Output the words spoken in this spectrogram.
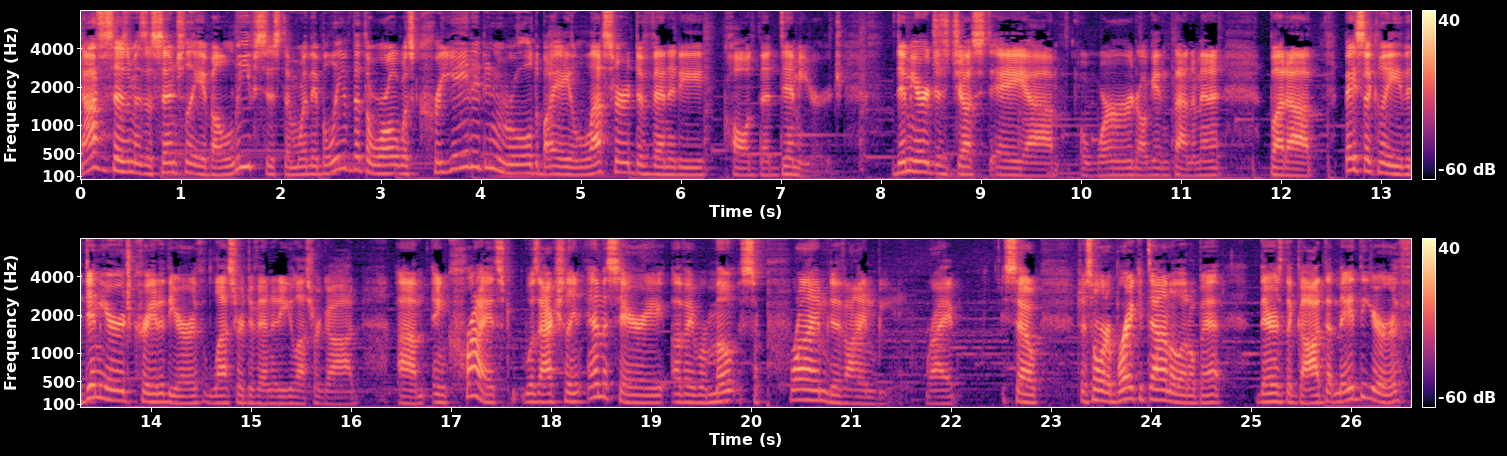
Gnosticism is essentially a belief system where they believe that the world was created and ruled by a lesser divinity called the Demiurge. Demiurge is just a, uh, a word, I'll get into that in a minute. But uh, basically, the Demiurge created the earth, lesser divinity, lesser god. Um, and Christ was actually an emissary of a remote supreme divine being right? So, to sort of break it down a little bit, there's the God that made the earth,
